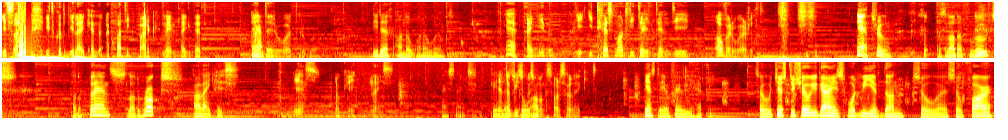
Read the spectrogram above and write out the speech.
It's like it could be like an aquatic park named like that. Yeah. Underwater world. LideR underwater world. Yeah, I mean, it has more detail than the overworld. Yeah, true. There's a lot of roots, a lot of plants, a lot of rocks. I like it. yes. Yes. Okay. Nice. Nice, nice. Okay, and the let's go Hibiscus up. monks also like it. Yes, they are very happy. So just to show you guys what we have done so uh, so far.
